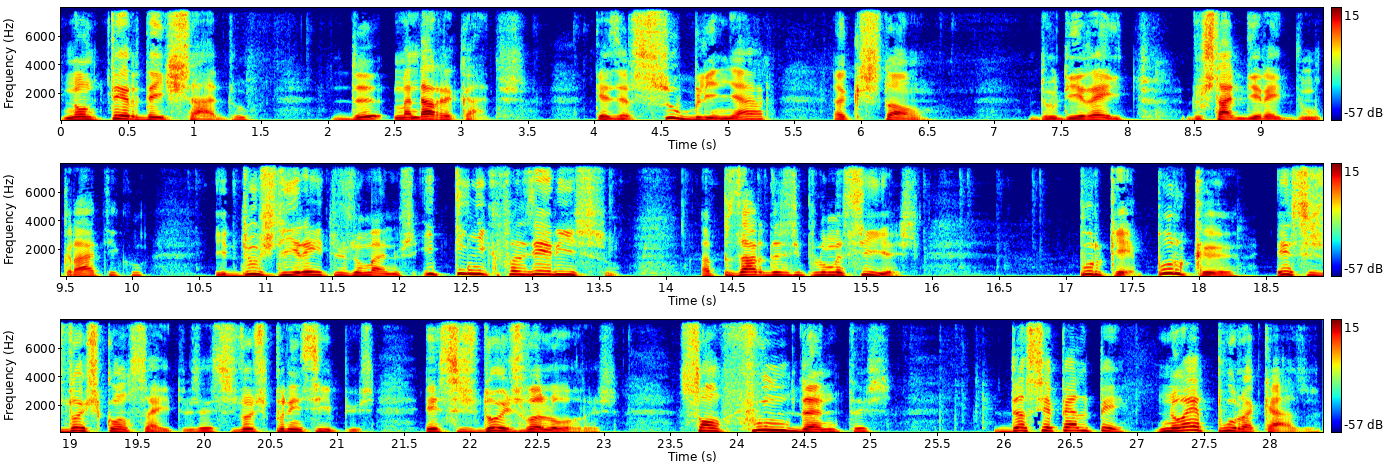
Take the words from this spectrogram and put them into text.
não ter deixado de mandar recados. Quer dizer, sublinhar a questão do direito, do Estado de Direito Democrático e dos direitos humanos. E tinha que fazer isso, apesar das diplomacias. Porquê? Porque esses dois conceitos, esses dois princípios, esses dois valores são fundantes da CPLP. Não é por acaso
